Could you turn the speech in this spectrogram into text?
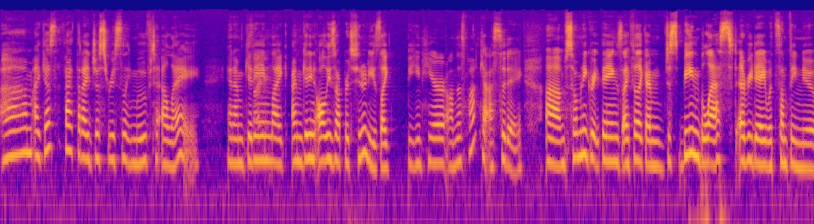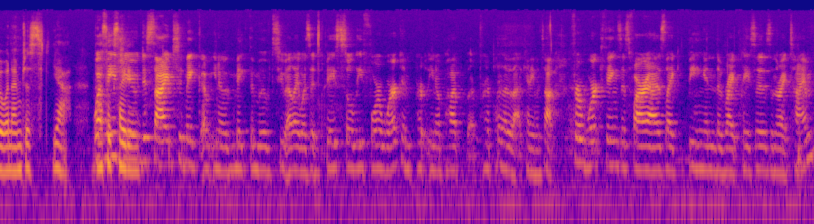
Um, I guess the fact that I just recently moved to LA, and I'm getting Exciting. like I'm getting all these opportunities, like being here on this podcast today. Um, so many great things. I feel like I'm just being blessed every day with something new, and I'm just yeah. What made exciting. you decide to make you know make the move to LA? Was it based solely for work and per, you know pub, per, per, I can't even talk for work things as far as like being in the right places and the right time?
